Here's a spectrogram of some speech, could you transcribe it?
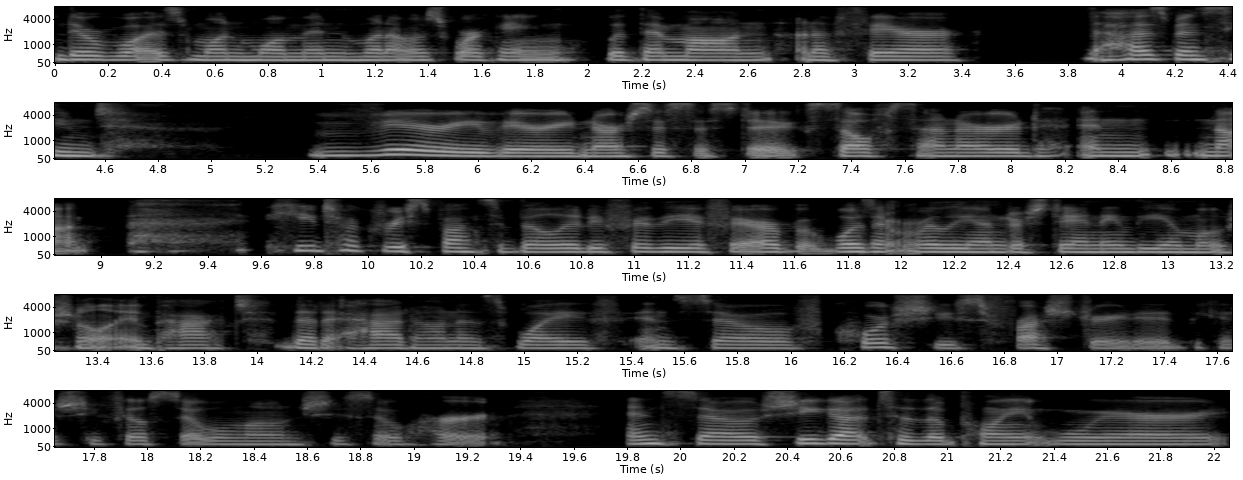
There was one woman when I was working with them on an affair. The husband seemed very, very narcissistic, self centered, and not, he took responsibility for the affair, but wasn't really understanding the emotional impact that it had on his wife. And so, of course, she's frustrated because she feels so alone. She's so hurt. And so she got to the point where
